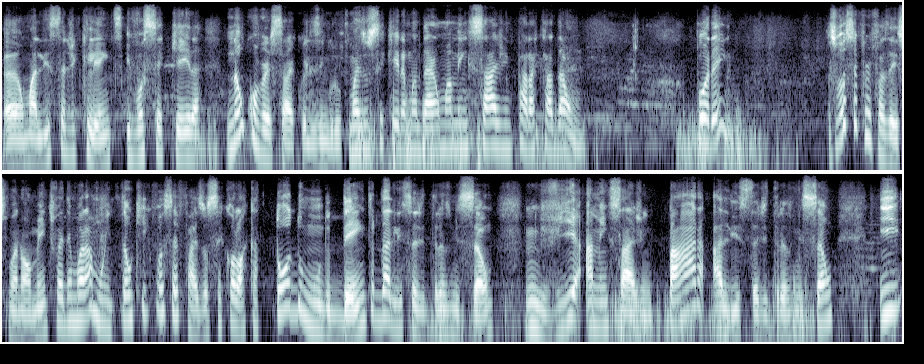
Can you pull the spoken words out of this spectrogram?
uh, uma lista de clientes e você queira não conversar com eles em grupo, mas você queira mandar uma mensagem para cada um. Porém, se você for fazer isso manualmente, vai demorar muito. Então, o que, que você faz? Você coloca todo mundo dentro da lista de transmissão, envia a mensagem para a lista de transmissão e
